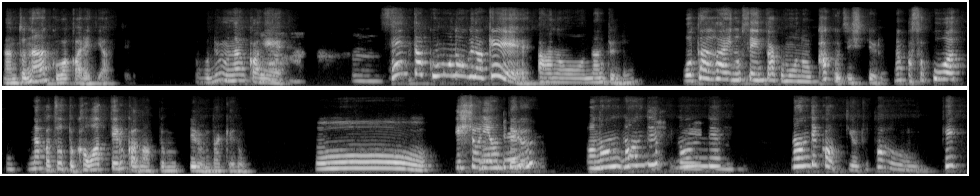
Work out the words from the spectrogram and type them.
なんとなく分かれてやってる。でもなんかね、うん洗濯物だけ、あの、なんていうの？お互いの洗濯物を各自してる。なんかそこは、なんかちょっと変わってるかなって思ってるんだけど。おー。一緒にやってる？あなんなんで、なんで、なんでかっていうと、多分結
